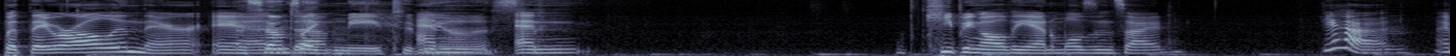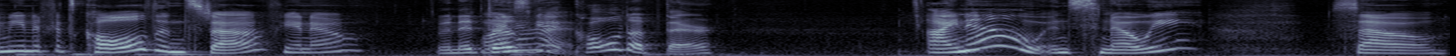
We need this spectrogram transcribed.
But they were all in there, and sounds like um, me, to be and- honest. And keeping all the animals inside. Yeah, Mm-hmm. I mean, if it's cold and stuff, you know. And it does not? get cold up there. I know, and snowy. So,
